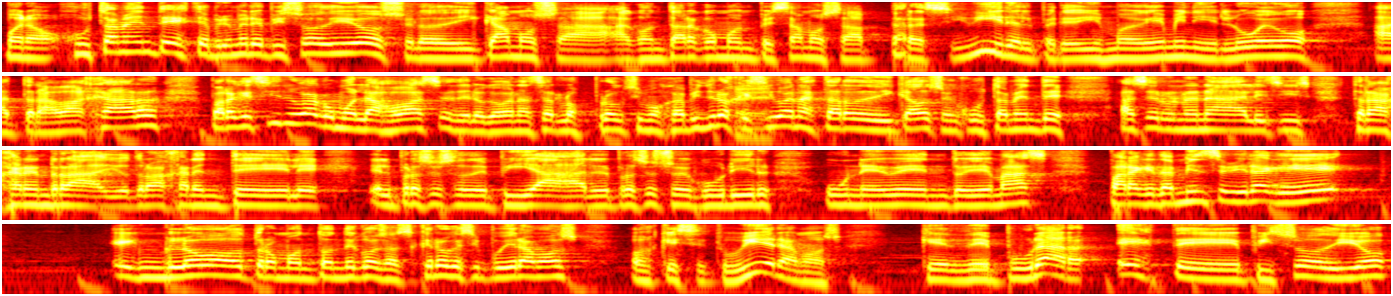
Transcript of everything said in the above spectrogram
Bueno, justamente este primer episodio se lo dedicamos a, a contar cómo empezamos a percibir el periodismo de gaming y luego a trabajar para que sirva como las bases de lo que van a ser los próximos capítulos, que sí van a estar dedicados en justamente hacer un análisis, trabajar en radio, trabajar en tele, el proceso de PR, el proceso de cubrir un evento y demás, para que también se viera que engloba otro montón de cosas. Creo que si pudiéramos, o que si tuviéramos que depurar este episodio,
